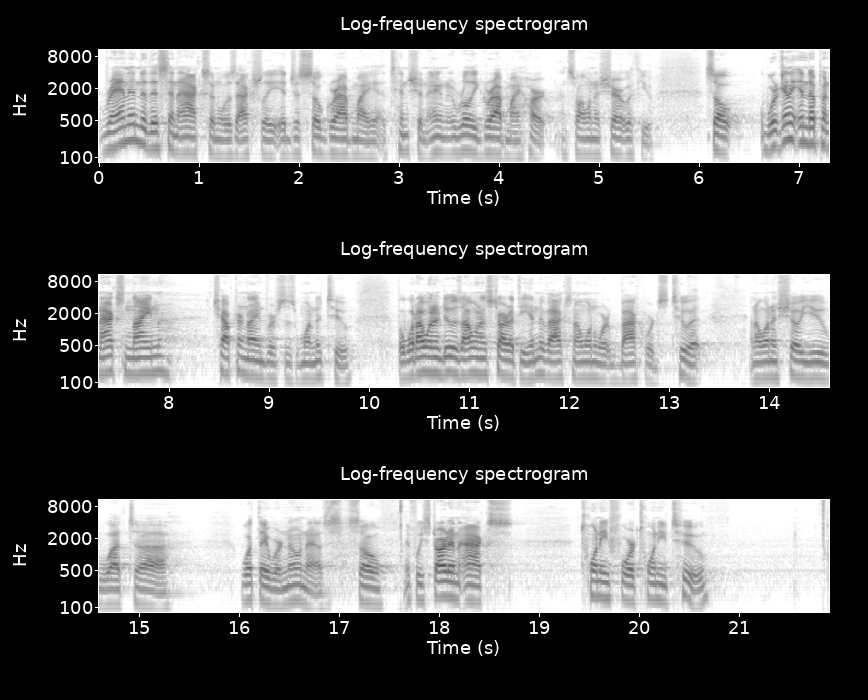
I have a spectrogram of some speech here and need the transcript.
ran into this in Acts and was actually, it just so grabbed my attention and it really grabbed my heart. And so I want to share it with you. So we're going to end up in Acts 9, chapter 9, verses 1 to 2. But what I want to do is I want to start at the end of Acts and I want to work backwards to it. And I want to show you what, uh, what they were known as. So if we start in Acts 24 22, it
